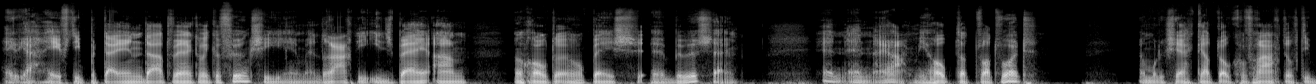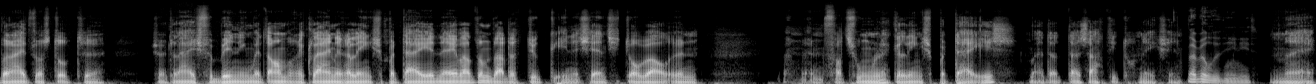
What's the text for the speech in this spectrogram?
ja, heeft die partij een daadwerkelijke functie? En draagt die iets bij aan een groter Europees eh, bewustzijn? En, en nou ja, je hoopt dat het wat wordt. Dan moet ik zeggen, ik had ook gevraagd of hij bereid was tot... eh, soort lijstverbinding met andere kleinere linkse partijen in Nederland. Omdat het natuurlijk in essentie toch wel een, een, fatsoenlijke linkse partij is. Maar dat, daar zag hij toch niks in. Dat wilde hij niet. Nee.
